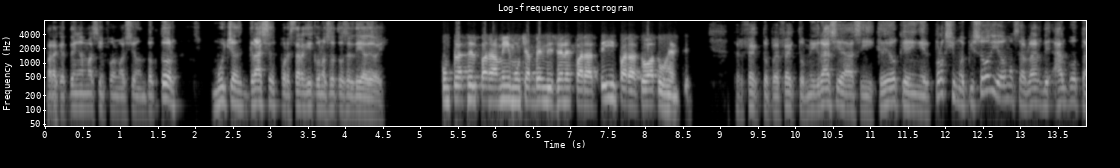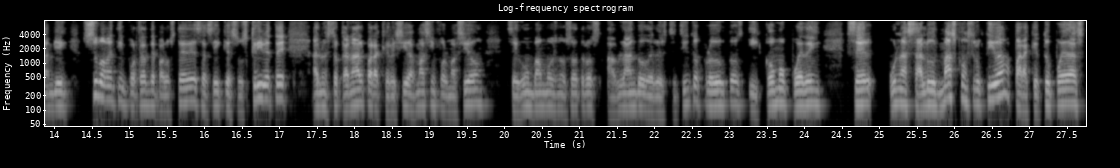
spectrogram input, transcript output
para que tengan más información. Doctor, muchas gracias por estar aquí con nosotros el día de hoy. Un placer para mí, muchas bendiciones para ti y para toda tu gente. Perfecto, perfecto. Mi gracias. Y creo que en el próximo episodio vamos a hablar de algo también sumamente importante para ustedes. Así que suscríbete a nuestro canal para que recibas más información según vamos nosotros hablando de los distintos productos y cómo pueden ser una salud más constructiva para que tú puedas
